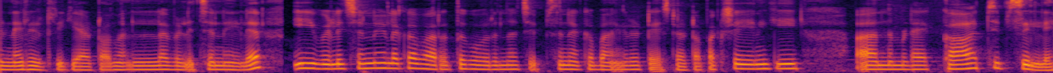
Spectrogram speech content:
എണ്ണയിലിട്ടിരിക്കുക കേട്ടോ. നല്ല വെളിച്ചെണ്ണയിൽ ഈ വെളിച്ചെണ്ണയിലൊക്കെ വറുത്ത് കോരുന്ന ചിപ്സിനൊക്കെ ഭയങ്കര ടേസ്റ്റ് കേട്ടോ പക്ഷേ എനിക്ക് നമ്മുടെ കാ ചിപ്സ് ഇല്ലേ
